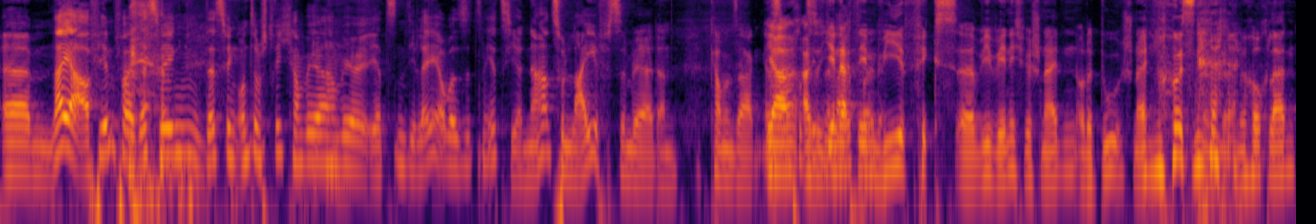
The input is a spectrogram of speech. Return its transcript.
Ähm, naja, auf jeden Fall, deswegen, deswegen unterm Strich haben wir, haben wir jetzt ein Delay, aber sitzen jetzt hier. Nahezu live sind wir ja dann, kann man sagen. Ja, also je nachdem, wie fix, äh, wie wenig wir schneiden oder du schneiden musst und, und hochladen.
